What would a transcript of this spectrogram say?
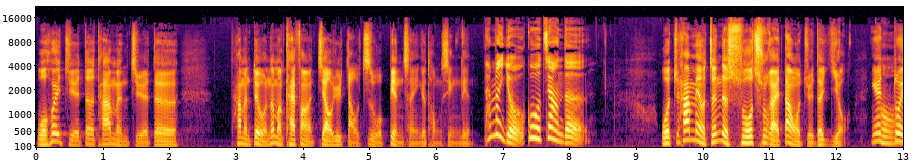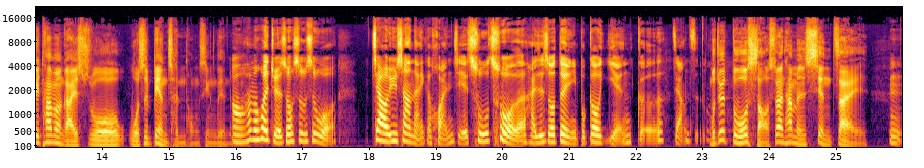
我会觉得他们觉得他们对我那么开放的教育，导致我变成一个同性恋。他们有过这样的，我觉得他没有真的说出来，但我觉得有，因为对他们来说，我是变成同性恋的。哦，他们会觉得说，是不是我教育上哪一个环节出错了，还是说对你不够严格这样子？我觉得多少，虽然他们现在嗯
